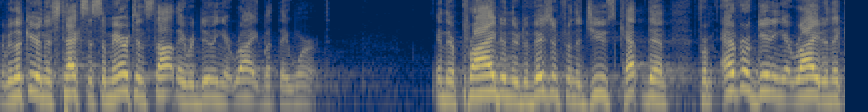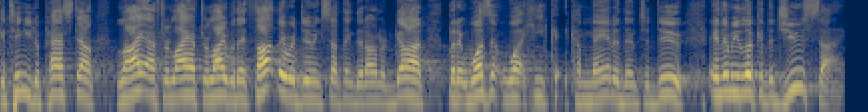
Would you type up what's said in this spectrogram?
If we look here in this text, the Samaritans thought they were doing it right, but they weren't. And their pride and their division from the Jews kept them from ever getting it right, and they continued to pass down lie after lie after lie where they thought they were doing something that honored God, but it wasn't what He commanded them to do. And then we look at the Jews' side.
